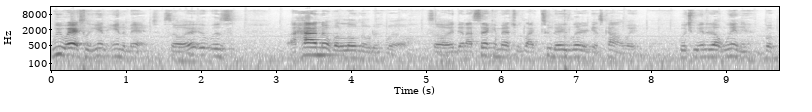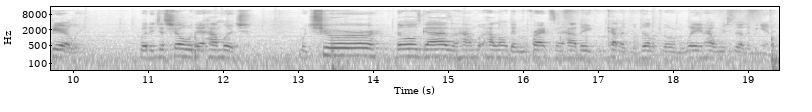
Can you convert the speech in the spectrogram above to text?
We were actually in in the match, so it, it was a high note but a low note as well. So and then our second match was like two days later against Conway, which we ended up winning, but barely. But it just showed that how much mature those guys and how how long they've been practicing, how they kind of developed along the way, and how we're still at the beginning.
